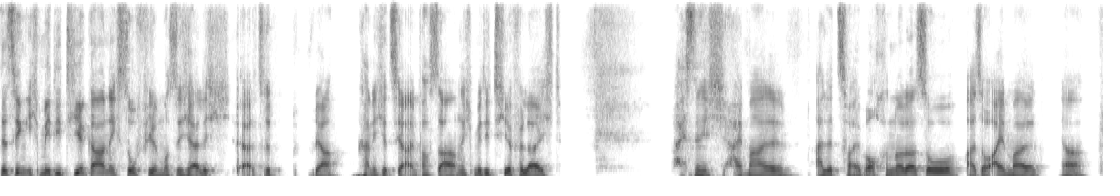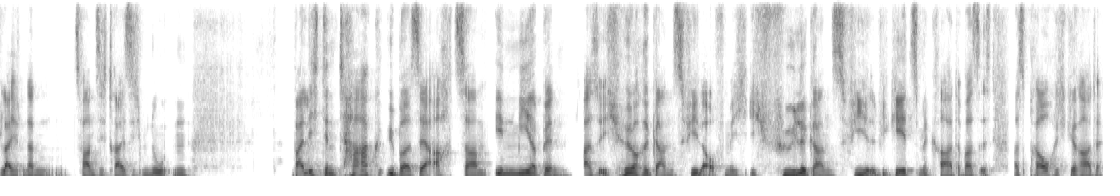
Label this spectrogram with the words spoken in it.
deswegen, ich meditiere gar nicht so viel, muss ich ehrlich, also ja, kann ich jetzt hier einfach sagen. Ich meditiere vielleicht, weiß nicht, einmal alle zwei Wochen oder so. Also einmal, ja, vielleicht dann 20, 30 Minuten. Weil ich den Tag über sehr achtsam in mir bin. Also ich höre ganz viel auf mich. Ich fühle ganz viel. Wie geht's mir gerade? Was ist, was brauche ich gerade?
